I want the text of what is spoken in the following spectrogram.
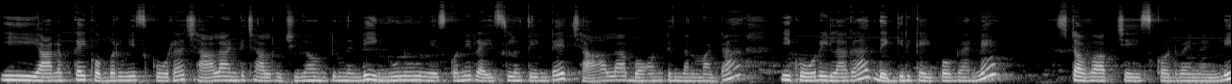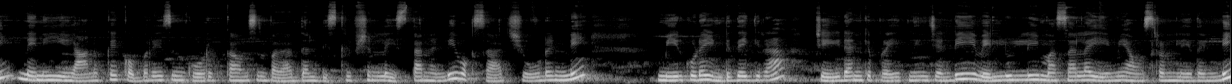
ఈ ఆనపకాయ కొబ్బరి వేసి కూర చాలా అంటే చాలా రుచిగా ఉంటుందండి. ఇంగు నూనె వేసుకొని రైస్లో తింటే చాలా బాగుంటుందన్నమాట. ఈ కూర ఇలాగా దగ్గరికి అయిపోగానే స్టవ్ ఆఫ్ చేసుకోవడమేనండి. నేను ఈ ఆనపకాయ కొబ్బరి వేసిన కూరకు కావాల్సిన పదార్థాలు డిస్క్రిప్షన్లో ఇస్తానండి. ఒకసారి చూడండి. మీరు కూడా ఇంటి దగ్గర చేయడానికి ప్రయత్నించండి. వెల్లుల్లి మసాలా ఏమీ అవసరం లేదండి.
